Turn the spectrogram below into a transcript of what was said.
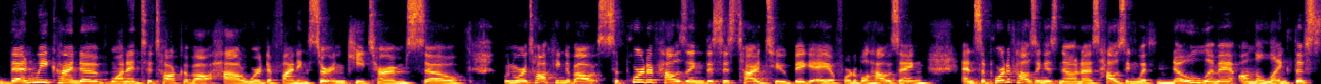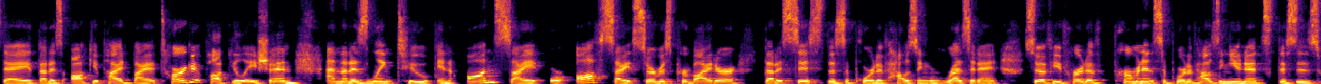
then we kind of wanted to talk about how we're defining certain key terms. So, when we're talking about supportive housing, this is tied to big A affordable housing. And supportive housing is known as housing with no limit on the length of stay that is occupied by a target population and that is linked to an on site or off site service provider that assists the supportive housing resident. So, if you've heard of permanent supportive housing units, this is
